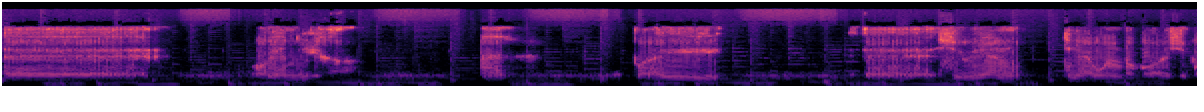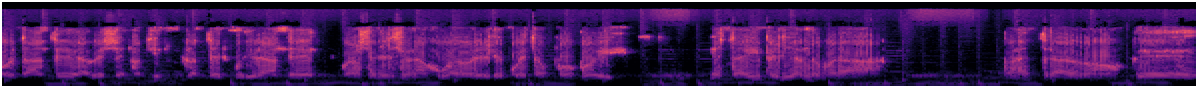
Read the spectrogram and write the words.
eh, hoy en día, por ahí, eh, si bien algunos jugadores importantes, a veces no tiene un plantel muy grande, cuando selecciona jugadores le cuesta un poco y, está ahí peleando para, para entrar, ¿no? Que,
